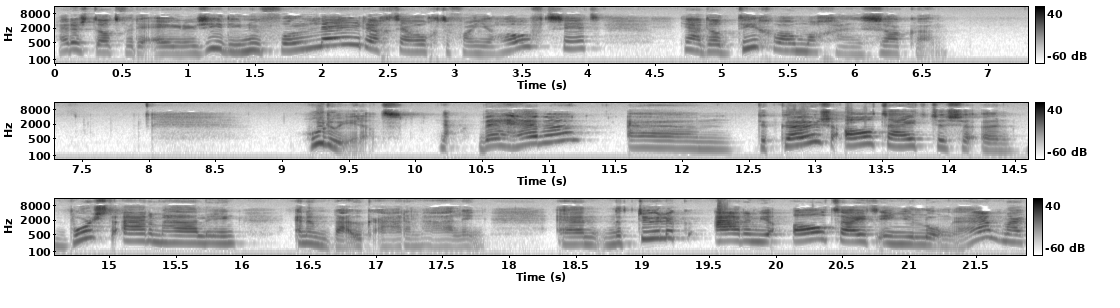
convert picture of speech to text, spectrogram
dus dat we de energie die nu volledig ter hoogte van je hoofd zit, ja, dat die gewoon mag gaan zakken. Hoe doe je dat? Nou, we hebben um, de keuze altijd tussen een borstademhaling en een buikademhaling. En natuurlijk adem je altijd in je longen, hè? maar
